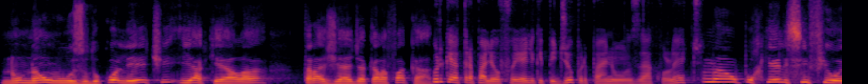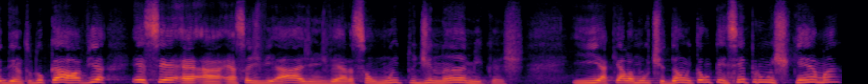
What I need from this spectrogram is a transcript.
no não uso do colete e aquela tragédia, aquela facada. Por que atrapalhou? Foi ele que pediu para o pai não usar colete? Não, porque ele se enfiou dentro do carro. Havia esse, é, essas viagens, Vera, são muito dinâmicas e aquela multidão, então tem sempre um esquema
